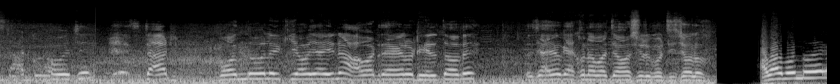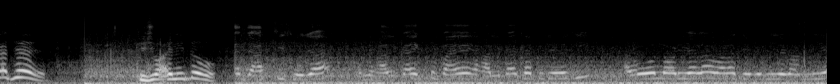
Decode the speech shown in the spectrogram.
স্টার্ট করা হয়েছে। স্টার্ট বন্ধ হলে কী হবে জানি না, আবার দেখা গেলো ঠেলতে হবে। তো যাই হোক, এখন আবার যাওয়া শুরু করছি, চলো। আবার বন্ধ হয়ে গেছে? কিছু হয়নি তো? যাচ্ছি সোজা, আমি হালকা একটু পায়ে, হালকা চাপে আর ও লরিওয়ালা ওরা চেপে দিয়ে গান দিয়ে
